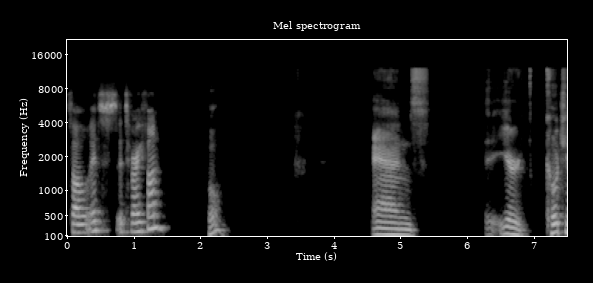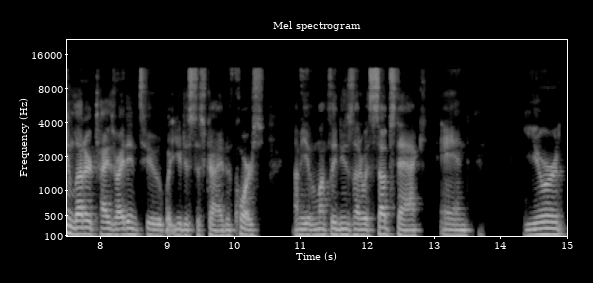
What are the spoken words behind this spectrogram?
So it's it's very fun. Cool. And your coaching letter ties right into what you just described. Of course, I mean you have a monthly newsletter with Substack, and you're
